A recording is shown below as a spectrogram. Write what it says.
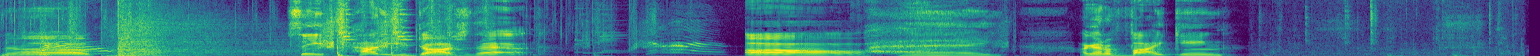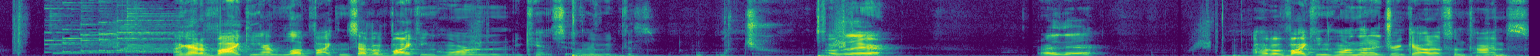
No. See, how do you dodge that? Oh, hey. I got a Viking. I got a Viking. I love Vikings. I have a Viking horn. You can't see. Let me move this. Over there. Right there. I have a Viking horn that I drink out of sometimes.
